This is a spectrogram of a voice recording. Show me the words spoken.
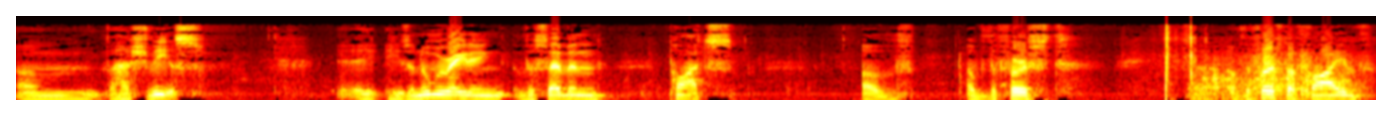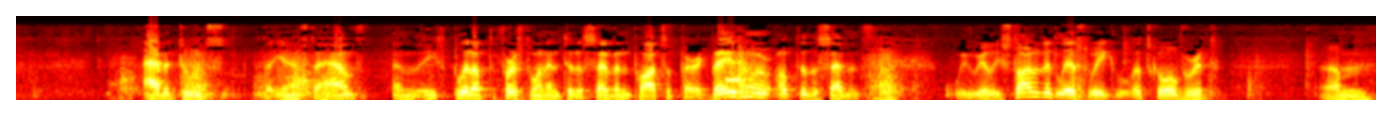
um, Hashvias. He's enumerating the seven parts of of the first uh, of the first of five attitudes that you have to have, and he split up the first one into the seven parts of Perek Beis, and we're up to the seventh. We really started it last week. Let's go over it. Um,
